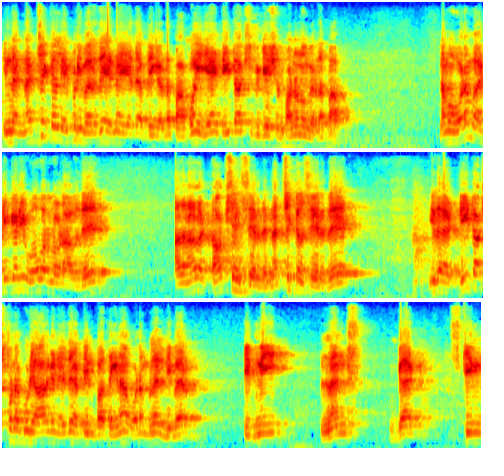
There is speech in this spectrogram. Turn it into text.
இந்த நச்சுக்கள் எப்படி வருது என்ன ஏது அப்படிங்கறத பார்ப்போம். ஏன் டீடாக்சிபிகேஷன் பண்ணணுங்கிறத பார்ப்போம். நம்ம உடம்பு அடிக்கடி ஓவர்லோட் ஆகுது. அதனால டாக்ஸின் சேருது நச்சுக்கள் சேருது. இதை டீடாக்ஸ் பண்ணக்கூடிய ஆர்கன் எது அப்படின்னு பார்த்தீங்கன்னா உடம்புல liver kidney lungs gut skin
